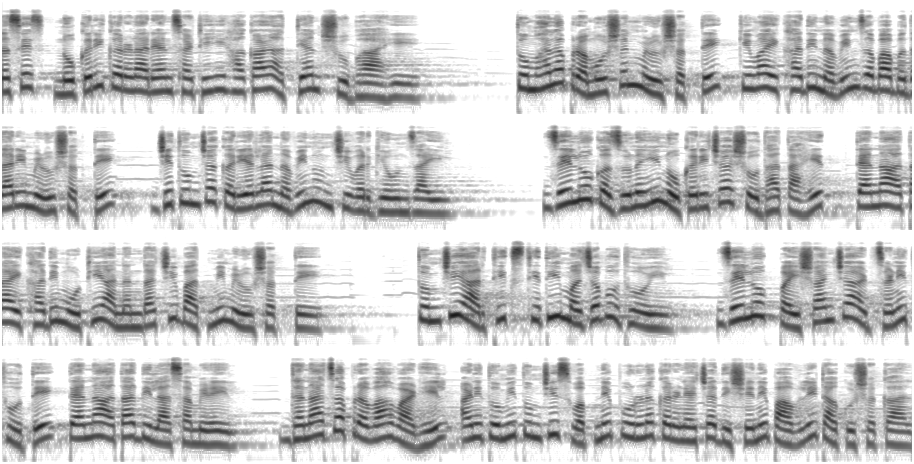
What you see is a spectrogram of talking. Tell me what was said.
तसेच नोकरी करणाऱ्यांसाठीही हा काळ अत्यंत शुभ आहे. तुम्हाला प्रमोशन मिळू शकते किंवा एखादी नवीन जबाबदारी मिळू शकते जी तुमच्या करिअरला नवीन उंचीवर घेऊन जाईल. जे लोक अजूनही नोकरीच्या शोधात आहेत त्यांना आता एखादी मोठी आनंदाची बातमी मिळू शकते. तुमची आर्थिक स्थिती मजबूत होईल. जे लोक पैशांच्या अडचणीत होते त्यांना आता दिलासा मिळेल. धनाचा प्रवाह वाढेल आणि तुम्ही तुमची स्वप्ने पूर्ण करण्याच्या दिशेने पावले टाकू शकाल.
